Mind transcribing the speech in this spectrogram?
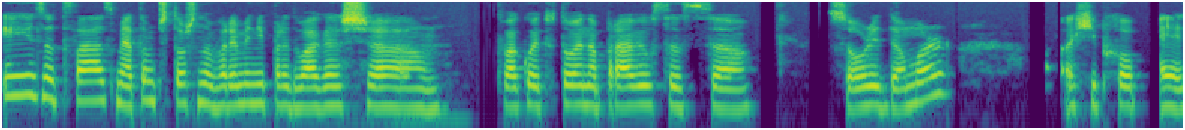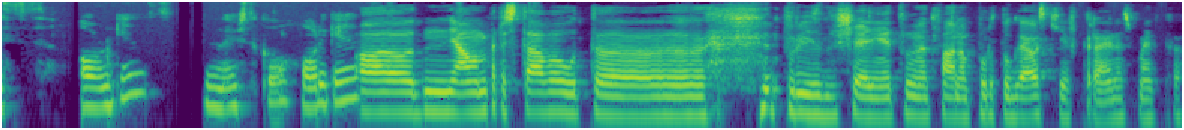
И затова смятам, че точно на време ни предлагаш а, това, което той е направил с а, Sorry Dummer, Hip Hop S Organs. Нещо такова? Орген? А, нямам представа от а, произношението на това на португалския в крайна сметка.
